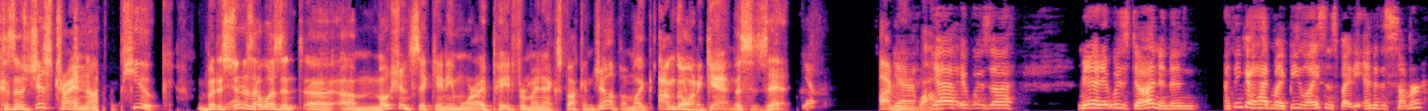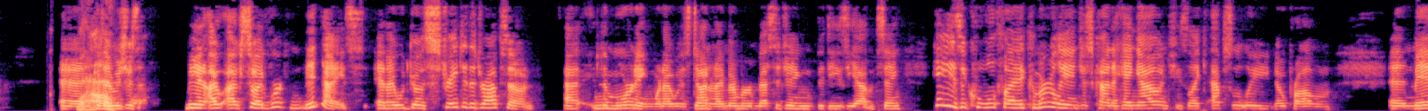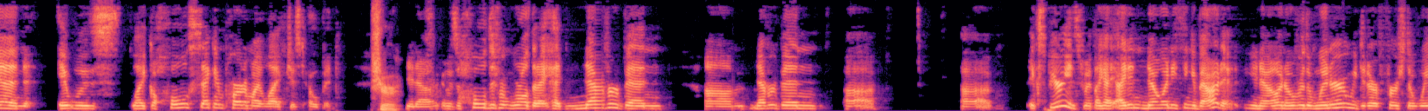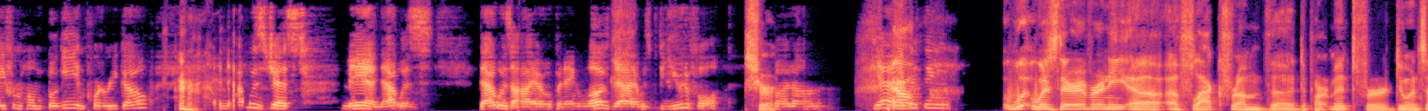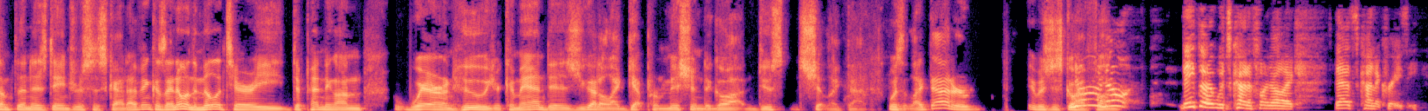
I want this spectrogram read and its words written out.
because I was just trying not to puke. But as soon as I wasn't uh, um, motion sick anymore, I paid for my next fucking jump. I'm like, I'm going again. This is it. Yep. I mean, yeah. wow. Yeah. It was, uh, man, it was done. And then I think I had my B license by the end of the summer. and Wow. I was just, man, I, I, so I'd work midnights and I would go straight to the drop zone at, in the morning when I was done. And I remember messaging the DZM saying, Hey, is it cool if I come early and just kind of hang out? And she's like, absolutely no problem. And man, it was like a whole second part of my life just opened Sure. you know it was a whole different world that i had never been um, never been uh, uh, experienced with like I, I didn't know anything about it you know and over the winter we did our first away from home boogie in puerto rico and that was just man that was that was eye opening loved that it was beautiful Sure. but um yeah Now- everything W- was there ever any uh, a flack from the department for doing something as dangerous as skydiving? Because I know in the military, depending on where and who your command is, you got to like get permission to go out and do shit like that. Was it like that, or it was just go no, have fun? no, they thought it was kind of fun. They're like, that's kind of crazy.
